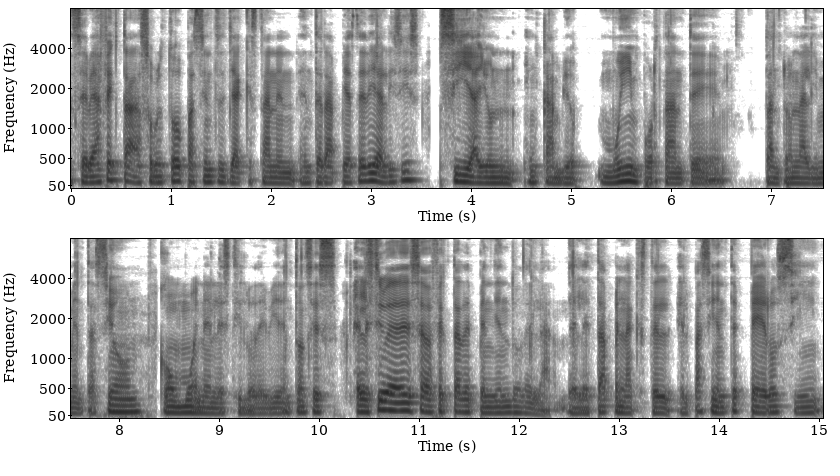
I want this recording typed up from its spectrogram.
se ve afectada, sobre todo pacientes ya que están en, terapias de diálisis, sí hay un, cambio muy importante tanto en la alimentación como en el estilo de vida. Entonces, el estilo de vida se afecta dependiendo de la, de la etapa en la que esté el, el, paciente, pero sí,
